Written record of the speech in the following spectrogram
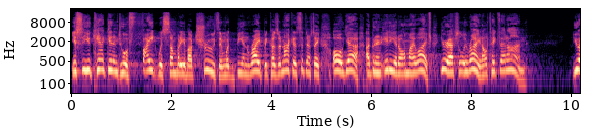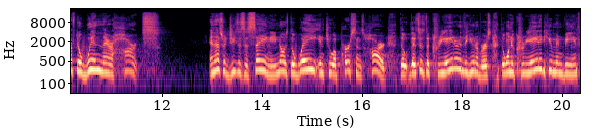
You see, you can't get into a fight with somebody about truth and what being right because they're not going to sit there and say, Oh, yeah, I've been an idiot all my life. You're absolutely right. I'll take that on. You have to win their hearts. And that's what Jesus is saying. He knows the way into a person's heart. this is the creator of the universe, the one who created human beings,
